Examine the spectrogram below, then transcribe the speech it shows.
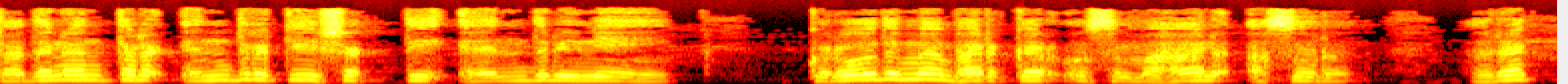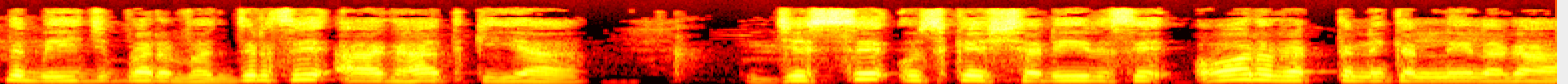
तदनंतर इंद्र की शक्ति इंद्री ने क्रोध में भरकर उस महान असुर रक्त बीज पर वज्र से आघात किया जिससे उसके शरीर से और रक्त निकलने लगा।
